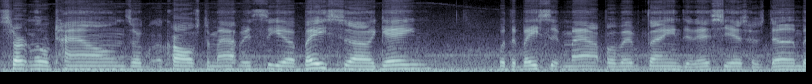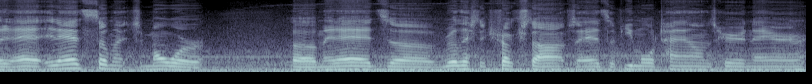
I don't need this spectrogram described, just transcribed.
certain little towns across the map. It's the uh, base uh, game with the basic map of everything that SCS has done, but it, add, it adds so much more. Um, it adds uh, realistic truck stops, adds a few more towns here and there.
